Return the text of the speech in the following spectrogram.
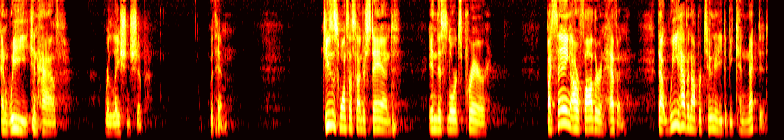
And we can have relationship with Him. Jesus wants us to understand in this Lord's Prayer by saying, Our Father in heaven, that we have an opportunity to be connected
